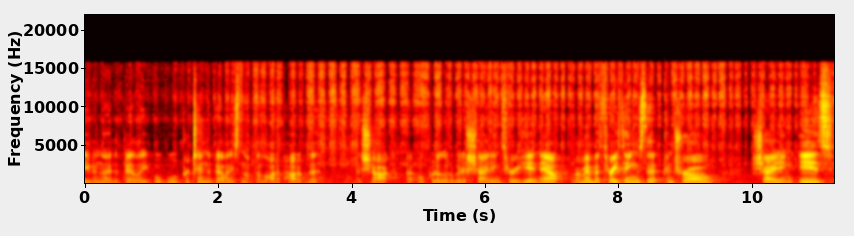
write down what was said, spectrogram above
even though the belly, we'll, we'll pretend the belly is not the lighter part of the, the shark, but we'll put a little bit of shading through here. Now, remember three things that control shading is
